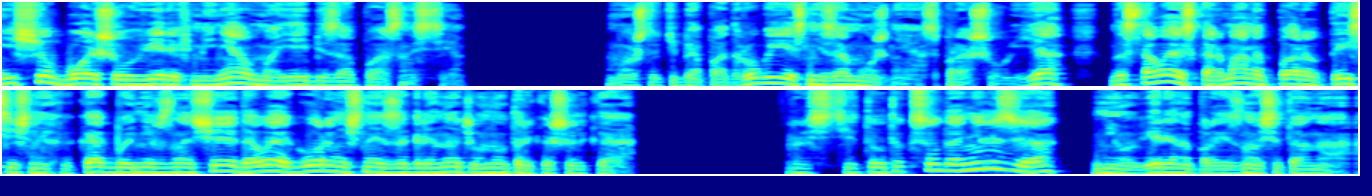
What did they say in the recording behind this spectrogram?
еще больше уверив меня в моей безопасности. «Может, у тебя подруга есть незамужняя?» — спрашивал я, доставая из кармана пару тысячных и как бы невзначай давая горничной заглянуть внутрь кошелька. «Проституток сюда нельзя», — неуверенно произносит она.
